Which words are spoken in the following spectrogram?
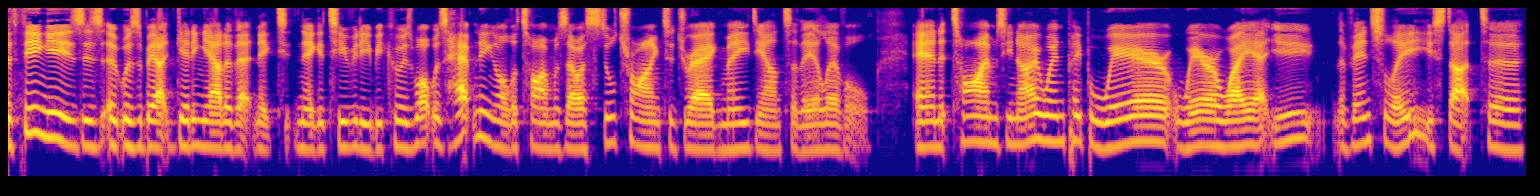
the thing is, is it was about getting out of that negativity because what was happening all the time was they were still trying to drag me down to their level. And at times, you know, when people wear wear away at you, eventually you start to,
